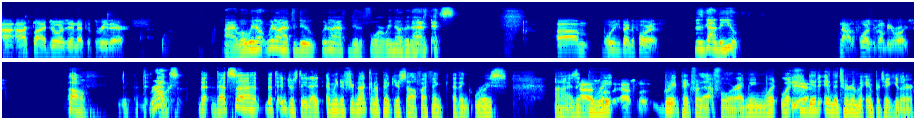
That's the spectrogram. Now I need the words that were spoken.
I, I'll slide George in at the three there. All right. Well, we don't we don't have to do we don't have to do the four. We know who that is. Um, who do you think the four is? There's got to be you. No, the four is going to be Royce. Oh, Really? That's, that that's uh that's interesting. I, I mean, if you're not going to pick yourself, I think I think Royce uh, is a great Absolutely, absolutely. great pick for that four. I mean, what what he did in the tournament in particular,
